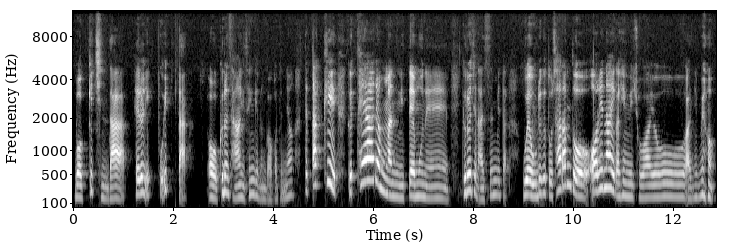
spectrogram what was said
뭐 끼친다, 해를 입고 있다. 어, 그런 상황이 생기는 거거든요. 근데 딱히 그 태아령만 때문에 그러진 않습니다. 왜 우리도 사람도 어린아이가 힘이 좋아요? 아니면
